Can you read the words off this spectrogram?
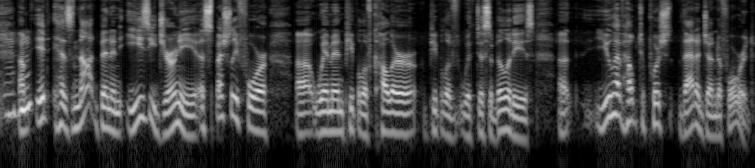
Mm-hmm. Um, it has not been an easy journey, especially for uh, women, people of color, people of, with disabilities. Uh, you have helped to push that agenda forward.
